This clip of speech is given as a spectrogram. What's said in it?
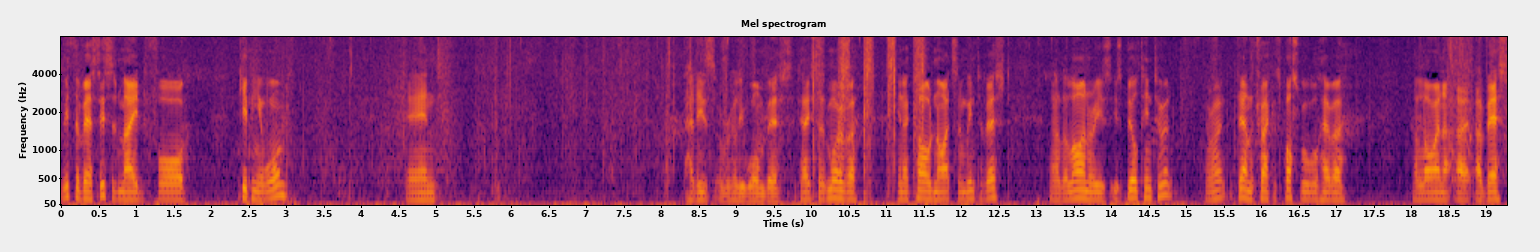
with the vest, this is made for keeping you warm and that is a really warm vest. Okay, so it's more of a you know cold nights and winter vest. Uh, the liner is, is built into it. All right, down the track it's possible we'll have a a liner, a, a vest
